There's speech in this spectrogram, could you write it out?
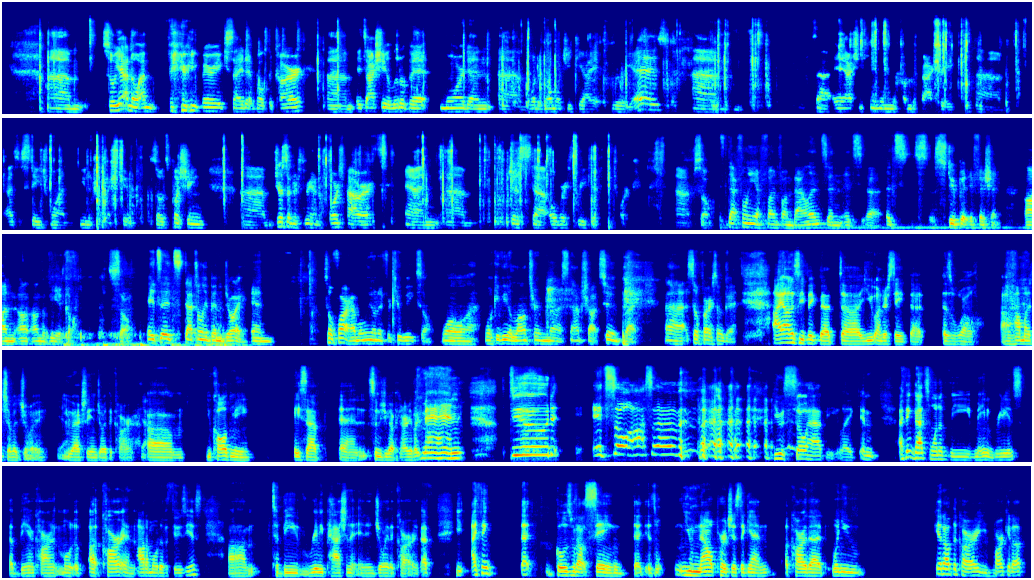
Um, so yeah, no, I'm very, very excited about the car. Um, it's actually a little bit more than um, what a normal GTI really is. Um, it actually came in from the factory um, as a stage one Unitronic too. So it's pushing um, just under 300 horsepower and um, just uh, over 350 torque. Uh, so it's definitely a fun, fun balance, and it's uh, it's stupid efficient on, on on the vehicle. So it's it's definitely been a joy, and so far I'm only on it for two weeks, so we'll uh, we'll give you a long term uh, snapshot soon. But uh, so far so good. I honestly think that uh, you understate that as well. Uh, how much of a joy Yeah. you actually enjoyed the car. Yeah. Um, you called me ASAP, and as soon as you got the car, you're like, "Man, dude, it's so awesome!" he was so happy. Like, and I think that's one of the main ingredients of being a car and motive, a car and automotive enthusiast. Um, to be really passionate and enjoy the car. That I think that goes without saying. That is, you now purchased again a car that when you get out the car, you Mhm. park it up,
